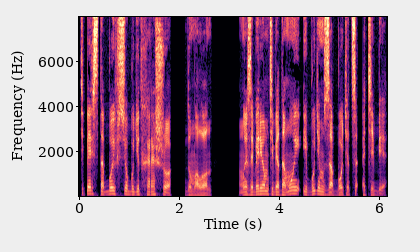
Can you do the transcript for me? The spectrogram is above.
«Теперь с тобой все будет хорошо», — думал он. «Мы заберем тебя домой и будем заботиться о тебе».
